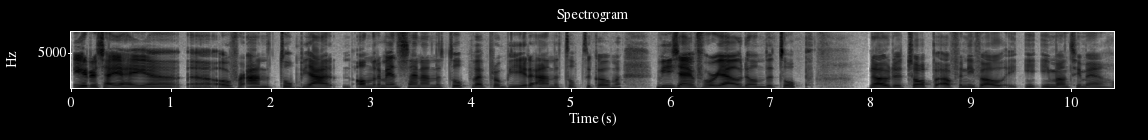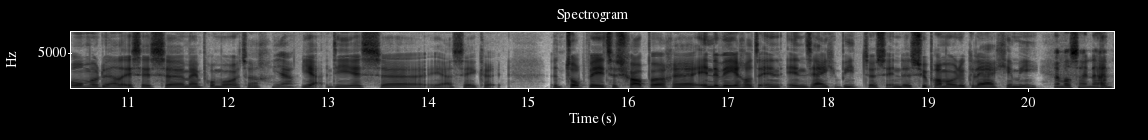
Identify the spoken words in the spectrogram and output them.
Eerder zei jij eh, eh, over aan de top. Ja, andere mensen zijn aan de top. Wij proberen aan de top te komen. Wie zijn voor jou dan de top? Nou, de top, of in ieder geval iemand die mijn rolmodel is, is eh, mijn promotor. Ja. Ja, die is ja, zeker een topwetenschapper in de wereld in, in zijn gebied. Dus in de supramoleculaire chemie. En wat zijn naam? En-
